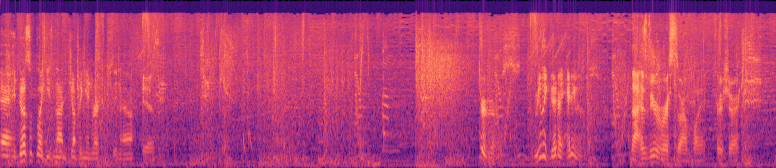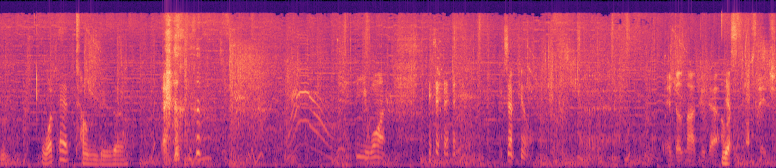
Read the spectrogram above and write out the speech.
Uh, it does look like he's not jumping in recklessly now. Yeah. Reverse. Really good at hitting those. Nah, his B reverses are on point for sure. What that tongue do though? Do you want? Except kill. it does not do that on Yep. the stage.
